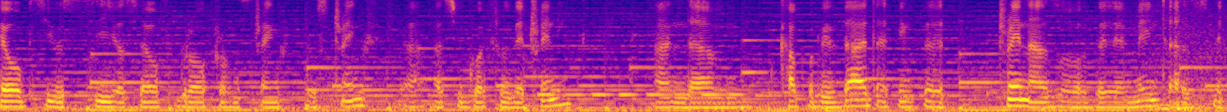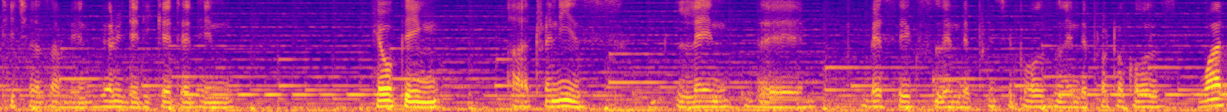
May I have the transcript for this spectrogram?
helps you see yourself grow from strength to strength uh, as you go through the training. And um, coupled with that, I think the trainers or the mentors, the teachers have been very dedicated in helping uh, trainees learn the basics, learn the principles, learn the protocols. What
